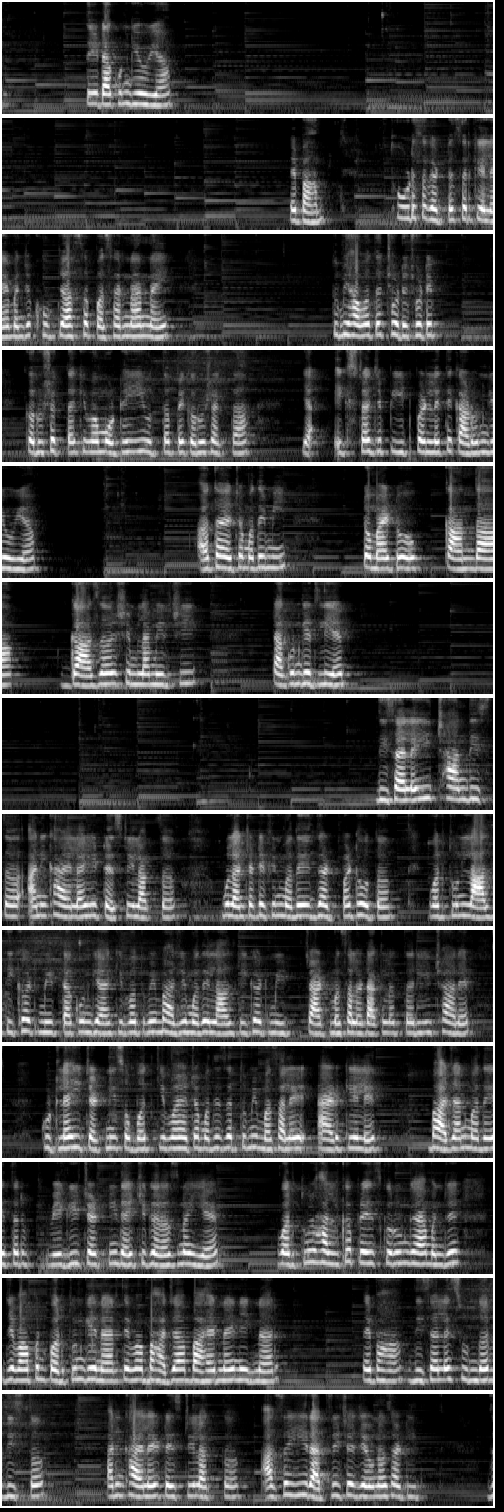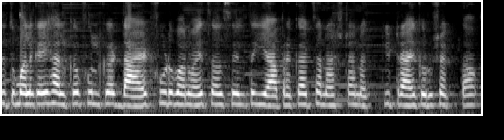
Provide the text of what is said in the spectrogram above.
ते टाकून घेऊया. हे पहा थोडंसं घट्टसर केलं आहे म्हणजे खूप जास्त पसरणार नाही. तुम्ही हवं तर छोटे छोटे करू शकता किंवा मोठेही उत्तप्पे करू शकता. या एक्स्ट्रा जे पीठ पडले ते काढून घेऊया. आता याच्यामध्ये मी टोमॅटो कांदा गाजर शिमला मिरची टाकून घेतली आहे. दिसायलाही छान दिसतं आणि खायलाही टेस्टी लागतं. मुलांच्या टिफिनमध्ये झटपट होतं. वरतून लाल तिखट मीठ टाकून घ्या किंवा तुम्ही भाजीमध्ये लाल तिखट मीठ चाट मसाला टाकलं तरीही छान आहे. कुठल्याही चटणीसोबत किंवा ह्याच्यामध्ये जर तुम्ही मसाले ॲड केलेत भाज्यांमध्ये तर वेगळी चटणी द्यायची गरज नाही आहे वरतून हलकं प्रेस करून घ्या. म्हणजे जेव्हा आपण परतून घेणार तेव्हा भाज्या बाहेर नाही निघणार. ते पहा दिसायला सुंदर दिसतं आणि खायलाही टेस्टी लागतं. असंही रात्रीच्या जेवणासाठी. जर तुम्हाला काही हलकं फुलकं डाएट फूड बनवायचं असेल तर या प्रकारचा नाश्ता नक्की ट्राय करू शकता.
